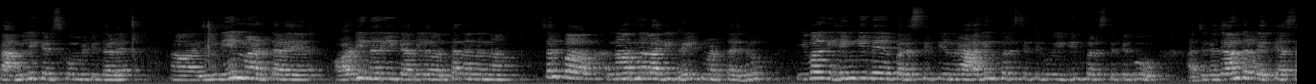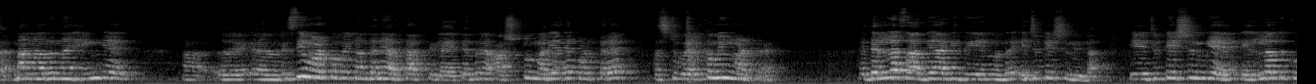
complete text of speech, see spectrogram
ಫ್ಯಾಮಿಲಿ ಕೆಡ್ಸ್ಕೊಂಡ್ಬಿಟ್ಟಿದ್ದಾಳೆ. ಇನ್ನೇನ್ ಮಾಡ್ತಾಳೆ? ಆರ್ಡಿನರಿ ಗರ್ಲ್ ಅಂತ ನನ್ನನ್ನು ಸ್ವಲ್ಪ ನಾರ್ಮಲ್ ಆಗಿ ಟ್ರೀಟ್ ಮಾಡ್ತಾ ಇದ್ರು. ಇವಾಗ ಹೆಂಗಿದೆ ಪರಿಸ್ಥಿತಿ ಅಂದ್ರೆ ಆಗಿನ ಪರಿಸ್ಥಿತಿಗೂ ಈಗಿನ ಪರಿಸ್ಥಿತಿಗೂ ಅಜಗಜಾಂತರ ವ್ಯತ್ಯಾಸ. ನಾನು ಅವ್ರನ್ನ ಹೆಂಗೆ ರಿಸೀವ್ ಮಾಡ್ಕೋಬೇಕಂತಾನೆ ಅರ್ಥ ಆಗ್ತಿಲ್ಲ. ಯಾಕಂದ್ರೆ ಅಷ್ಟು ಮರ್ಯಾದೆ ಕೊಡ್ತಾರೆ, ಅಷ್ಟು ವೆಲ್ಕಮಿಂಗ್ ಮಾಡ್ತಾರೆ. ಇದೆಲ್ಲ ಸಾಧ್ಯ ಆಗಿದ್ದು ಏನು ಅಂದ್ರೆ ಎಜುಕೇಶನ್ ಇಂದ. ಈ ಎಜುಕೇಶನ್ಗೆ ಎಲ್ಲದಕ್ಕೂ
